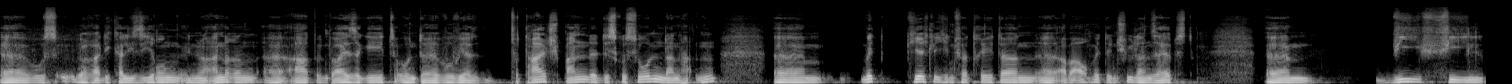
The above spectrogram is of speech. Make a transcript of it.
äh, wo es über Radikalisierung in einer anderen äh, Art und Weise geht und äh, wo wir total spannende Diskussionen dann hatten ähm, mit kirchlichen Vertretern, äh, aber auch mit den Schülern selbst, ähm, wie viel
